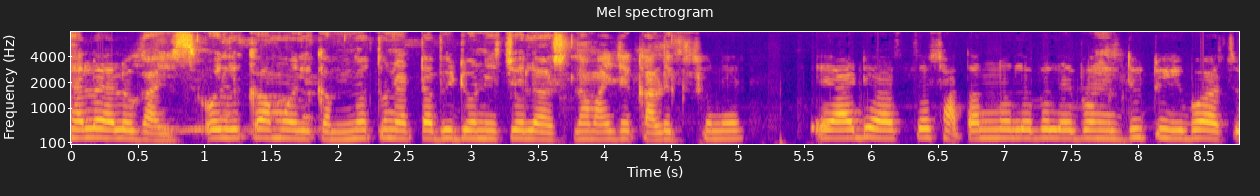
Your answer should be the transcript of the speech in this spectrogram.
Hello hello guys welcome welcome নতুন একটা ভিডিও নিয়ে চলে আসলাম। যে কালেকশনের এই আইডি আসছে, সাতান্ন লেভেল এবং দুটো ইভো আছে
